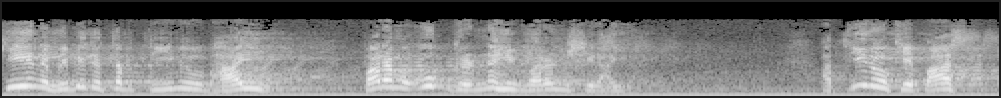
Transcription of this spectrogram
कीन विविध तब तीनों भाई परम उग्र नहीं वर्ण और तीनों के पास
